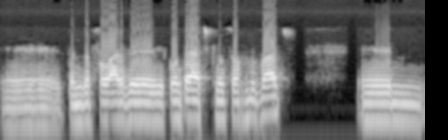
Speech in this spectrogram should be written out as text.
Uh, estamos a falar de contratos que não são renovados uh,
